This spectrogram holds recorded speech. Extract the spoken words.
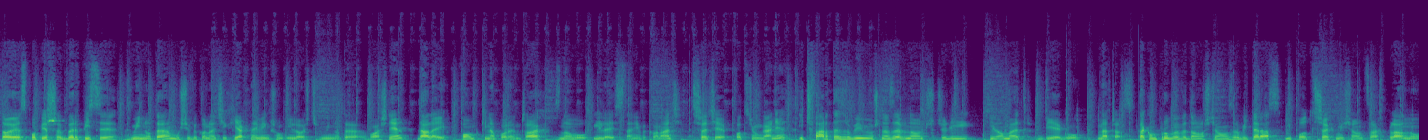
To jest po pierwsze burpeesy w minutę, musi wykonać ich jak największą ilość w minutę właśnie. Dalej pompki na poręczach, znowu ile jest w stanie wykonać. Trzecie podciąganie i czwarte zrobimy już na zewnątrz, czyli kilometr biegu na czas. Taką próbę wydolnościową zrobi teraz i po trzech miesiącach planu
